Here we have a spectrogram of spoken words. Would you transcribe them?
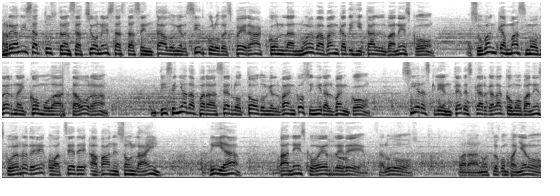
Realiza tus transacciones hasta sentado en el círculo de espera con la nueva banca digital Banesco, su banca más moderna y cómoda hasta ahora, diseñada para hacerlo todo en el banco sin ir al banco. Si eres cliente, descárgala como Banesco RD o accede a Banes Online vía Banesco RD. Saludos para nuestro compañero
